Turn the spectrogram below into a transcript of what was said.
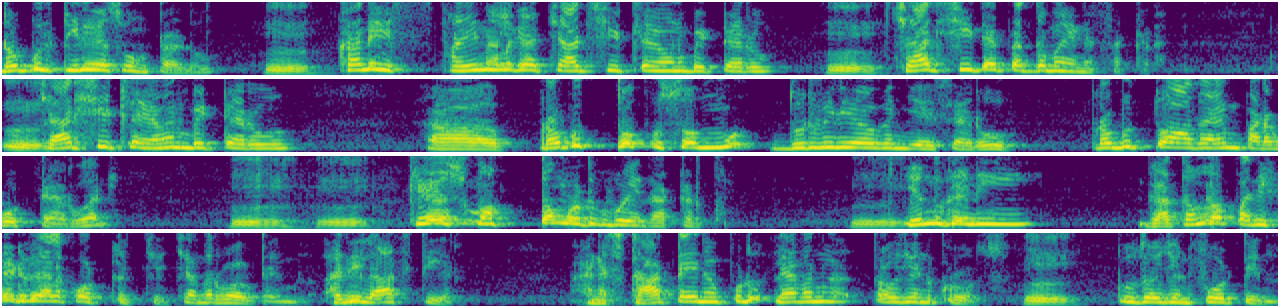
డబ్బులు తినేసి ఉంటాడు. కానీ ఫైనల్గా ఛార్జ్ షీట్లో ఏమైనా పెట్టారు? ఛార్జ్ షీటే పెద్ద మైనస్ అక్కడ. Hmm. ఛార్జ్ షీట్లో ఏమని పెట్టారు? ప్రభుత్వపు సొమ్ము దుర్వినియోగం చేశారు. ప్రభుత్వ ఆదాయం పడగొట్టారు అని. కేసు మొత్తం కొట్టుకుపోయింది అక్కడితో. ఎందుకని? గతంలో పదిహేడు వేల కోట్లు వచ్చాయి చంద్రబాబు టైంలో. అది లాస్ట్ ఇయర్. ఆయన స్టార్ట్ అయినప్పుడు eleven thousand crores two thousand fourteen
